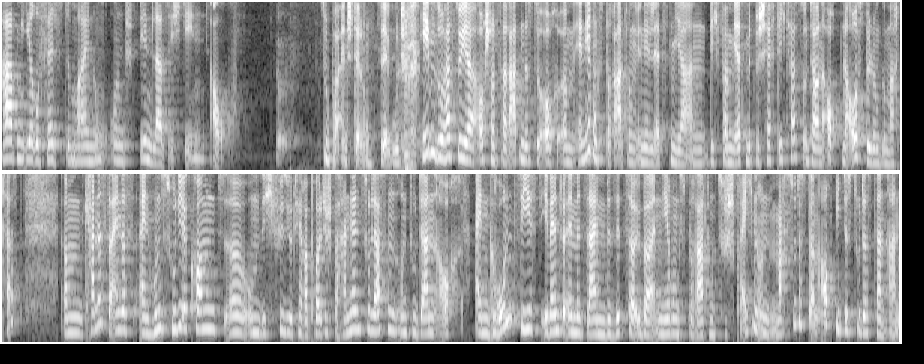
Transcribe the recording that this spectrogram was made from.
haben ihre feste Meinung und den lasse ich denen auch. Super Einstellung, sehr gut. Ebenso hast du ja auch schon verraten, dass du auch ähm, Ernährungsberatung in den letzten Jahren dich vermehrt mit beschäftigt hast und dann auch eine Ausbildung gemacht hast. Ähm, kann es sein, dass ein Hund zu dir kommt, äh, um sich physiotherapeutisch behandeln zu lassen und du dann auch einen Grund siehst, eventuell mit seinem Besitzer über Ernährungsberatung zu sprechen? Und machst du das dann auch? Bietest du das dann an?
